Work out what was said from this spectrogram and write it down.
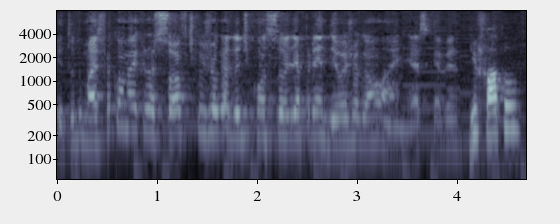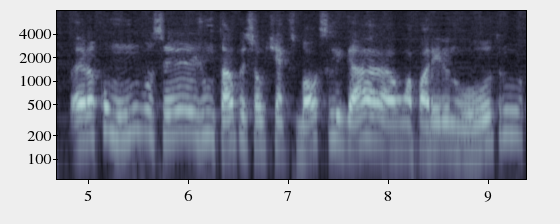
e tudo mais. Foi com a Microsoft que o jogador de console aprendeu a jogar online. Essa é a verdade. De fato, era comum você juntar o pessoal que tinha Xbox, ligar um aparelho no outro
